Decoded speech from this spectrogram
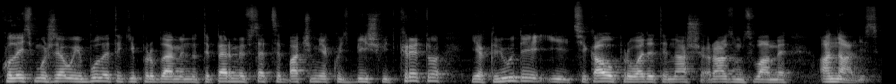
Колись, можливо, і були такі проблеми, але тепер ми все це бачимо якось більш відкрито, як люди, і цікаво проводити наш разом з вами аналіз.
